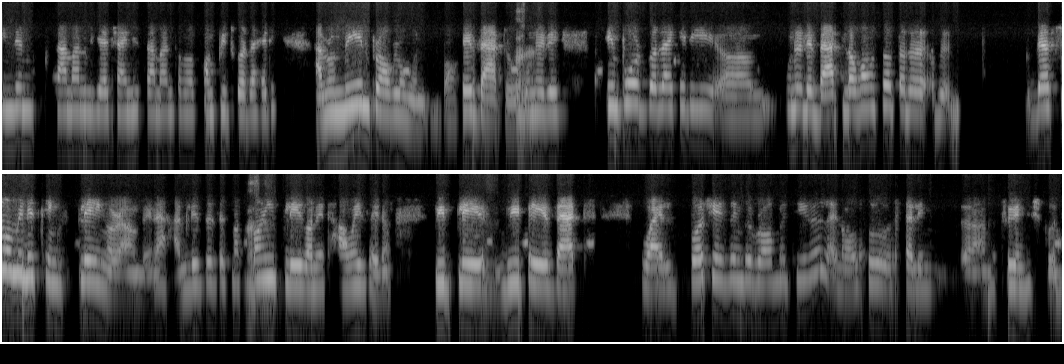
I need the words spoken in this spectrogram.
इन्डियन सामान या चाइनिज सामानसँग कम्पिट गर्दाखेरि हाम्रो मेन प्रब्लम भएकै भ्याट हो। उनीहरूले इम्पोर्ट गर्दाखेरि उनीहरूले भ्याट लगाउँछ तर there so many things playing around होइन? हामीले चाहिँ त्यसमा कहीँ प्ले गर्ने ठाउँै छैन। We play we pay VAT while purchasing the raw material and also selling finish good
